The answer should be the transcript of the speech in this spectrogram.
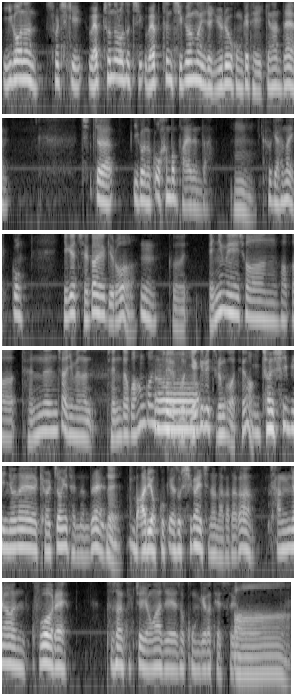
이거는 솔직히 웹툰으로도 지- 웹툰 지금은 이제 유료 공개돼 있긴 한데 진짜 이거는 꼭 한번 봐야 된다. 음. 그게 하나 있고, 이게 제가 알기로 음, 그 애니메이션화가 됐는지 아니면 된다고 한 건지 어, 뭐 얘기를 들은 것 같아요. 2012년에 결정이 됐는데 네. 말이 없고 계속 시간이 지나 나가다가 작년 9월에 부산 국제 영화제에서 공개가 됐어요. 아.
